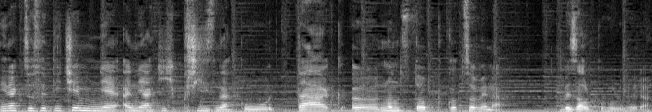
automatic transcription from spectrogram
Jinak co se týče mě a nějakých příznaků, tak uh, non-stop kocovina, bez alkoholu teda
